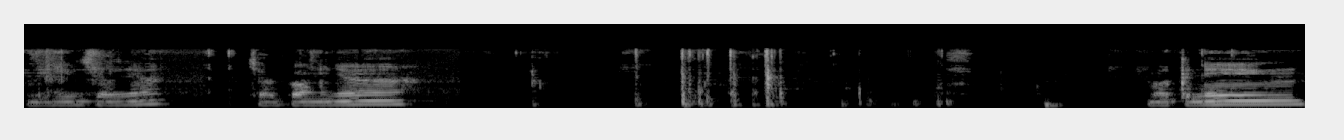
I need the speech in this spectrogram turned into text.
jadi misalnya cabangnya. Rekening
